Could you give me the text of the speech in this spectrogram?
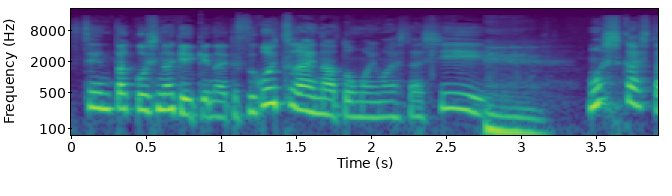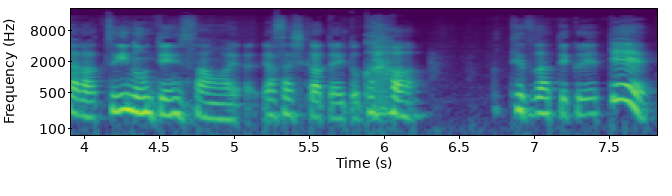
選択をしなきゃいけないってすごい辛いなと思いましたし、えもしかしたら次の運転手さんは優しかったりとか、手伝ってくれて、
